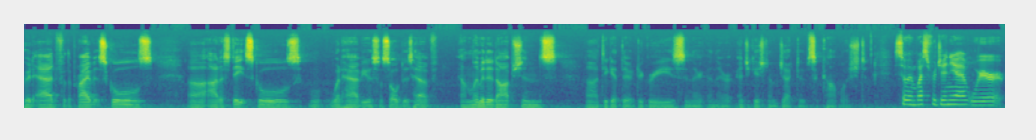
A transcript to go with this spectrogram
could add for the private schools, uh, out-of-state schools, what have you. So soldiers have unlimited options uh, to get their degrees and their, and their education objectives accomplished. So, in West Virginia, we're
